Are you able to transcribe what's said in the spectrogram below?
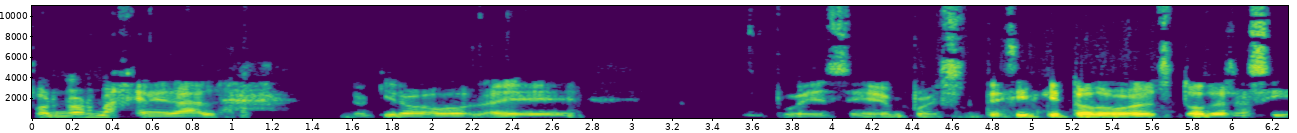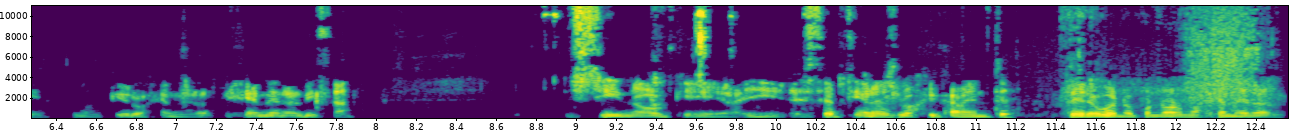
por norma general, no quiero eh, pues, eh, pues decir que todo, todo es así, no quiero generalizar, sino que hay excepciones, lógicamente, pero bueno, por norma general,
